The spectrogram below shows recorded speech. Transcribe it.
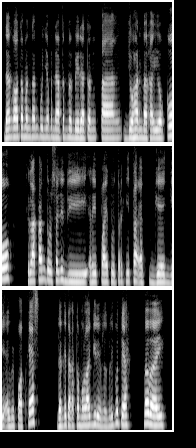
Dan kalau teman-teman punya pendapat berbeda tentang Johan Bakayoko, silakan tulis saja di reply Twitter kita at GGMI Podcast. Dan kita ketemu lagi di episode berikut ya. Bye-bye.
